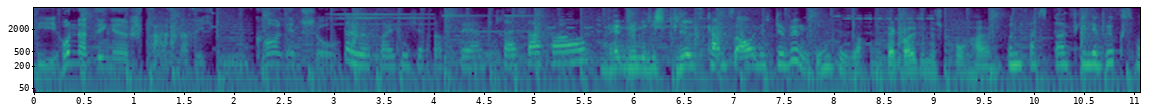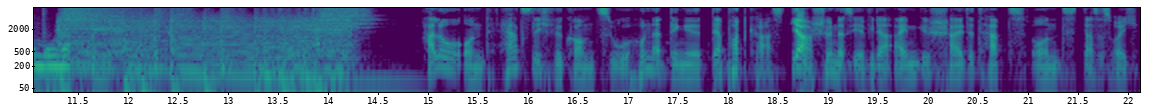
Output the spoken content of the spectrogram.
Die 100 Dinge Sprachnachrichten Call-In-Show. Darüber freue ich mich jetzt auch sehr. Stressabbau. Wenn du nicht spielst, kannst du auch nicht gewinnen. Pinke Socken. Der goldene Strohhalm. Unfassbar viele Glückshormone. Hallo und herzlich willkommen zu 100 Dinge, der Podcast. Ja, schön, dass ihr wieder eingeschaltet habt und dass es euch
